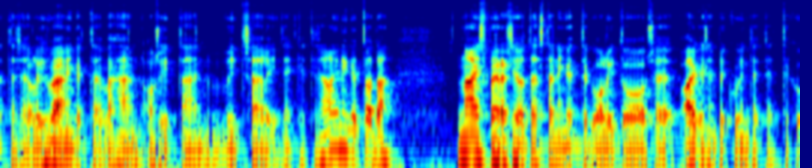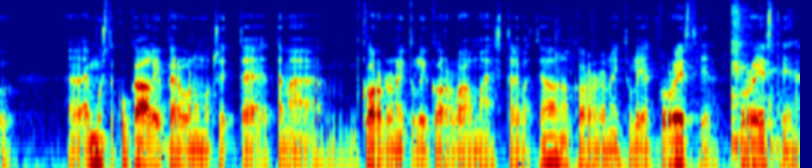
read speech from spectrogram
että se oli hyvä, niin kuin, että vähän osittain vitsaili itsekin, että se oli niin kuin, tuota, naisversio tästä, niin kuin, että kun oli tuo se aikaisempi quintet, että kun en muista kuka oli perunut, mutta sitten tämä Kordoni tuli korvaamaan ja sitten olivat, että joo, no Kordoni tuli ja kuristi ja kuristi ja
